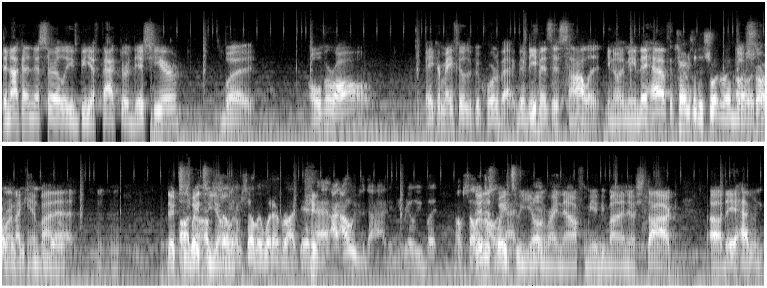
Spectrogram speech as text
They're not going to necessarily be a factor this year, but overall, Baker Mayfield is a good quarterback. Their defense is solid. You know what I mean? They have in terms of the short run. Though, oh, short run, I can't buy that. Mm-mm. They're just uh, way too I'm young. Selling, I'm selling whatever I did have. I, I, don't even think I had any really, but I'm selling. They're just way too young right now for me to be buying their stock. Uh, they haven't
